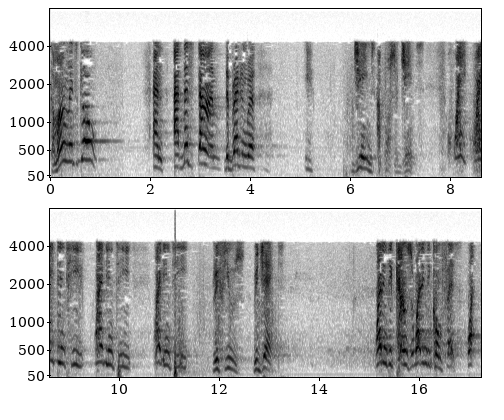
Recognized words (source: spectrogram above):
Come on, let's go. And at this time, the brethren were, James, Apostle James, why, why didn't he, why didn't he, why didn't he refuse, reject? Why didn't he cancel? Why didn't he confess? What?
